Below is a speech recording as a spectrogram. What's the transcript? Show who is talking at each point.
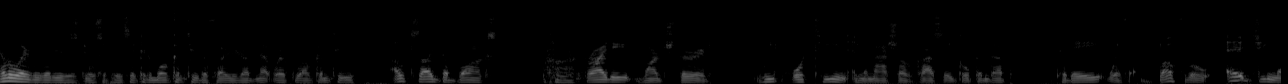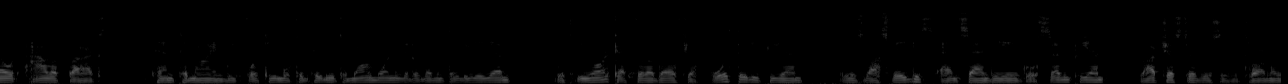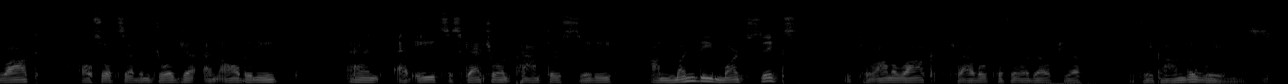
Speaker 1: Hello, everybody. This is Joseph Hasek, and welcome to the Fired Up Network. Welcome to Outside the Box for Friday, March 3rd. Week 14 in the National Lacrosse League opened up today with Buffalo edging out Halifax 10 to 9. Week 14 will continue tomorrow morning at 11:30 a.m. with New York at Philadelphia 4:30 p.m. It is Las Vegas and San Diego 7 p.m. Rochester versus the Toronto Rock. Also at 7 Georgia and Albany and 8 Saskatchewan Panthers City. On Monday, March 6th, the Toronto Rock travel to Philadelphia to take on the Wings.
